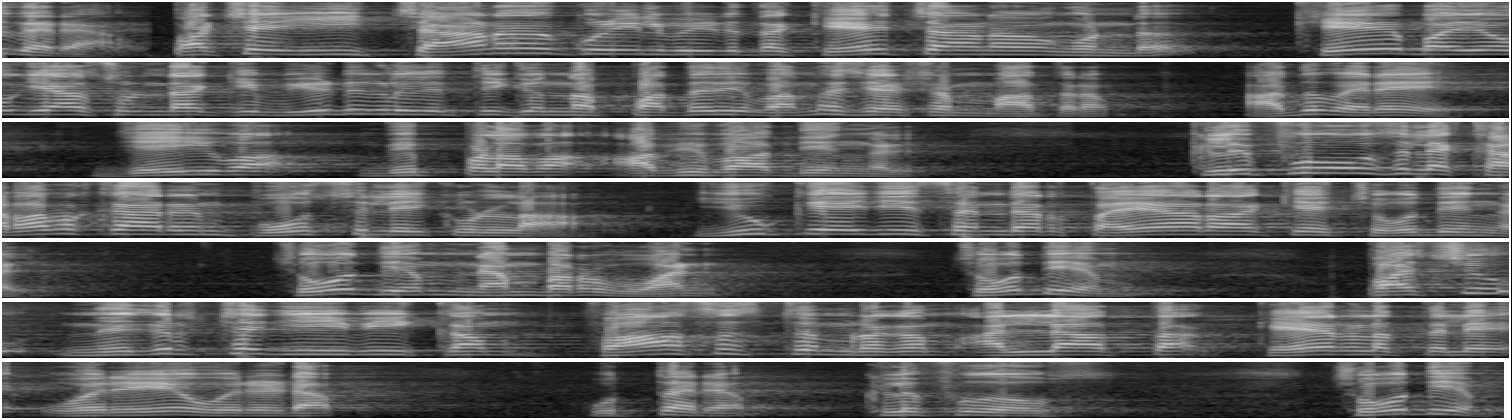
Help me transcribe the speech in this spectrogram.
തരാം. പക്ഷേ ഈ ചാണകക്കുഴിയിൽ വീഴുന്ന കെ ചാണകം കൊണ്ട് കെ ബയോഗ്യാസ് ഉണ്ടാക്കി വീടുകളിൽ എത്തിക്കുന്ന പദ്ധതി വന്ന ശേഷം മാത്രം. അതുവരെ ജൈവ വിപ്ലവ അഭിവാദ്യങ്ങൾ. ക്ലിഫ് ഹൗസിലെ കറവക്കാരൻ പോസ്റ്റിലേക്കുള്ള യു കെ ജി സെന്റർ തയ്യാറാക്കിയ ചോദ്യങ്ങൾ. ചോദ്യം നമ്പർ വൺ. ചോദ്യം പശു നികൃഷ്ടജീവി കം ഫാസിസ്റ്റ് മൃഗം അല്ലാത്ത കേരളത്തിലെ ഒരേ ഒരിടം. ഉത്തരം ക്ലിഫ് ഹൗസ്. ചോദ്യം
